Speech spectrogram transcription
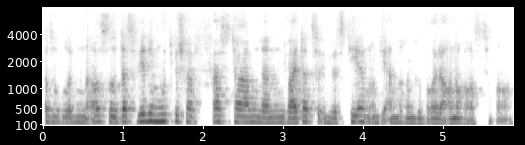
also wurden auch so, dass wir den Mut gefasst haben, dann weiter zu investieren und die anderen Gebäude auch noch auszubauen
